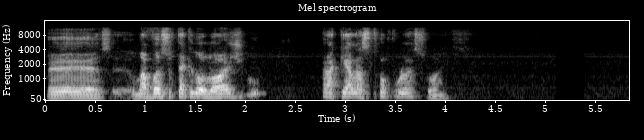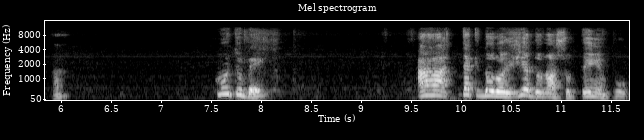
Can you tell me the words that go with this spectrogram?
é, um avanço tecnológico para aquelas populações. Tá? Muito bem. A tecnologia do nosso tempo,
